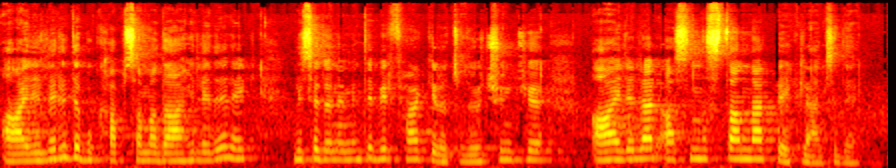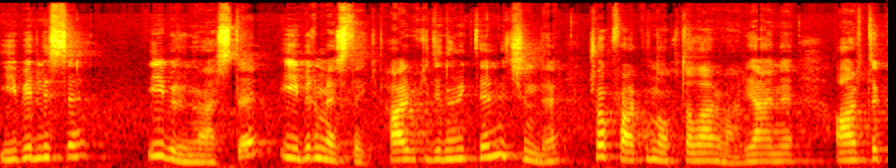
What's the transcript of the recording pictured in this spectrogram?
Aileleri de bu kapsama dahil ederek lise döneminde bir fark yaratılıyor. Çünkü aileler aslında standart beklentide. İyi bir lise, iyi bir üniversite, iyi bir meslek. Halbuki dinamiklerin içinde çok farklı noktalar var. Yani artık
